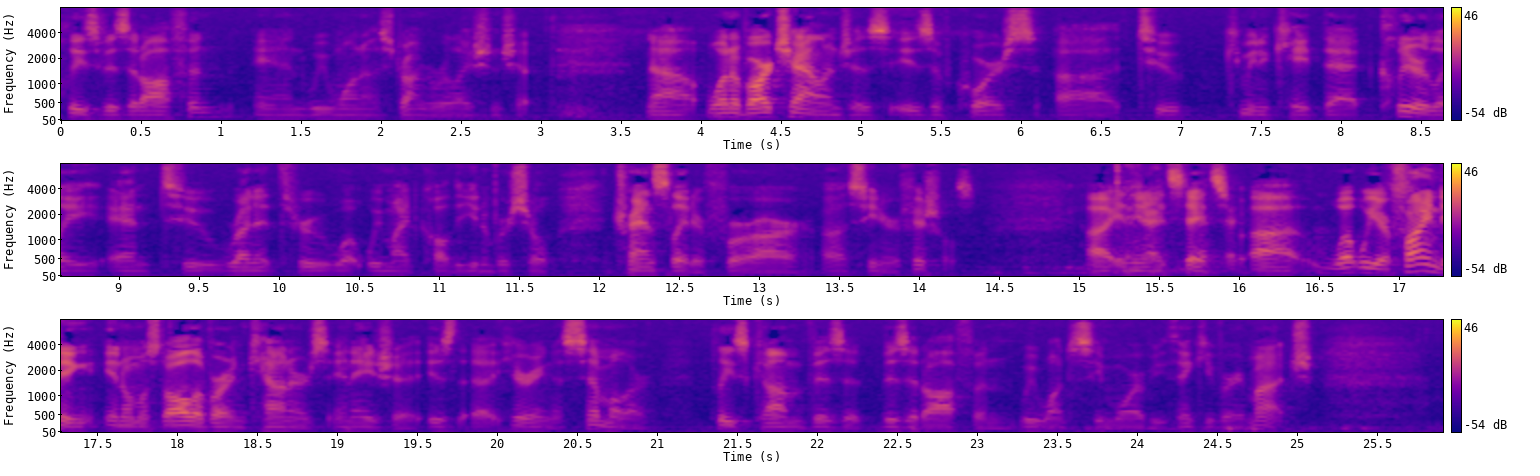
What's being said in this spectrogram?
please visit often, and we want a stronger relationship. Now, one of our challenges is, of course, uh, to communicate that clearly and to run it through what we might call the universal translator for our uh, senior officials uh, in the United States. Uh, what we are finding in almost all of our encounters in Asia is uh, hearing a similar please come visit, visit often. We want to see more of you. Thank you very much.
